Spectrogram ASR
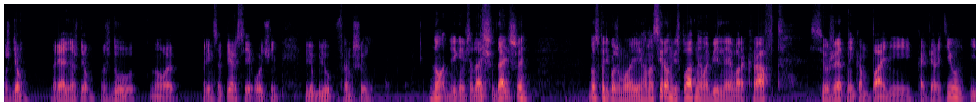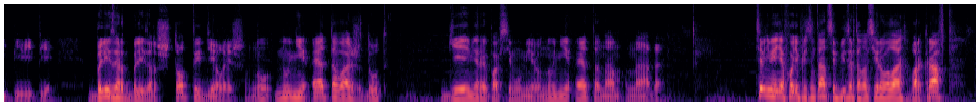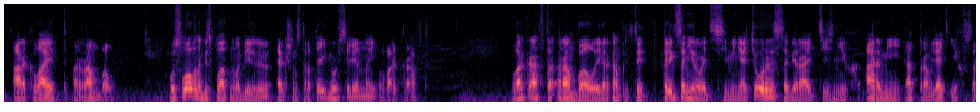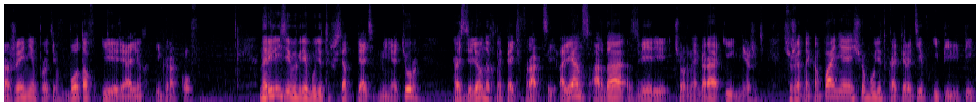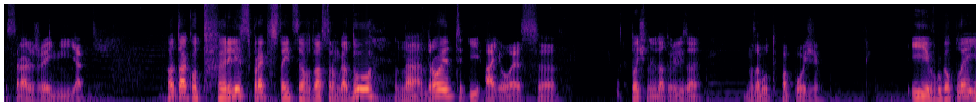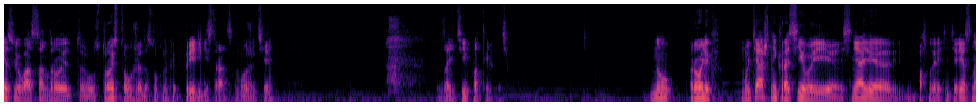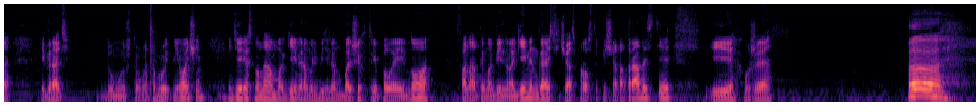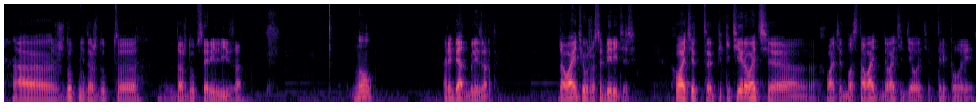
ждем. Реально ждем. Жду нового Принца Персии. Очень люблю франшизу. Но двигаемся дальше. Дальше. Господи боже мой. Анонсирован бесплатная мобильная Warcraft сюжетной кампанией, кооперативом и PvP. Blizzard, Blizzard, что ты делаешь? Ну, ну не этого ждут геймеры по всему миру. Ну не это нам надо. Тем не менее, в ходе презентации Blizzard анонсировала Warcraft Arclight Rumble. Условно бесплатную мобильную экшн-стратегию вселенной Warcraft. Warcraft Rumble игрокам предстоит коллекционировать миниатюры, собирать из них армии, отправлять их в сражения против ботов или реальных игроков. На релизе в игре будет 65 миниатюр, разделенных на 5 фракций. Альянс, Орда, Звери, Черная гора и Нежить. Сюжетная кампания еще будет, кооператив и PvP сражения. Вот так вот. Релиз проекта состоится в 2022 году на Android и iOS. Точную дату релиза назовут попозже. И в Google Play, если у вас Android устройство, уже доступно при регистрации. Можете зайти потыркать. Ну, ролик мультяшный, красивый, сняли, посмотреть интересно, играть Думаю, что это будет не очень интересно нам, геймерам, любителям больших AAA, но фанаты мобильного гейминга сейчас просто пищат от радости и уже э, э, ждут, не дождут, э, дождутся релиза. Ну, ребят, Blizzard, давайте уже соберитесь. Хватит пикетировать, хватит бастовать, давайте делайте AAA.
